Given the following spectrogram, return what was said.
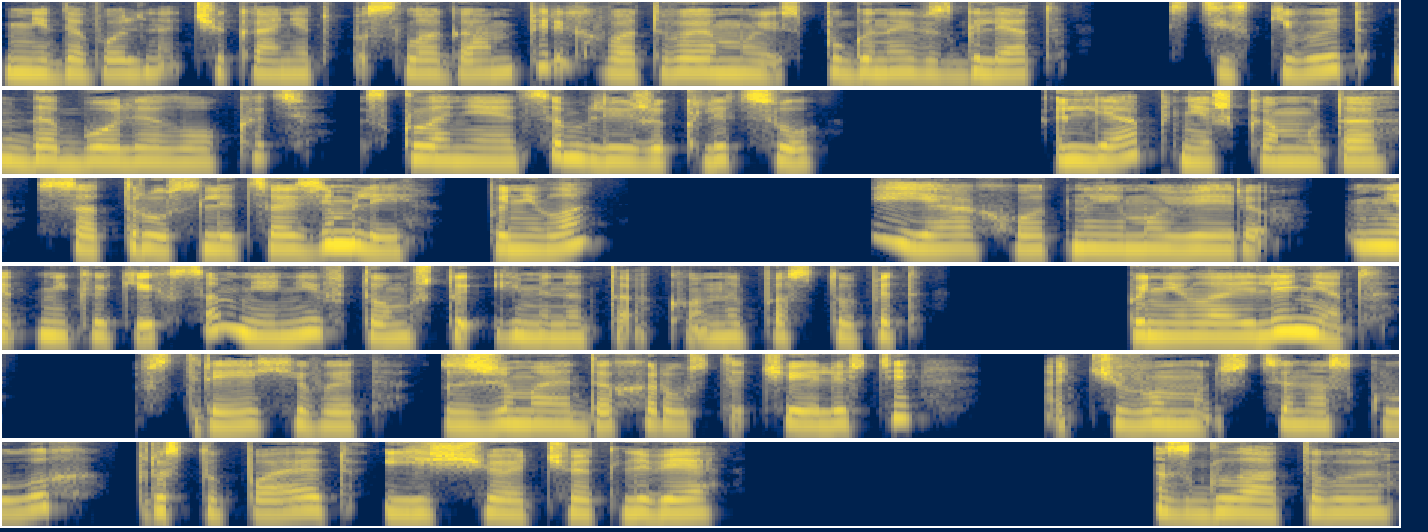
Недовольно чеканит по слогам, перехватывая мой испуганный взгляд. Стискивает до боли локоть, склоняется ближе к лицу. «Ляпнешь кому-то, сотру с лица земли, поняла?» И я охотно ему верю. Нет никаких сомнений в том, что именно так он и поступит. «Поняла или нет?» Встряхивает, сжимая до хруста челюсти, отчего мышцы на скулах проступают еще отчетливее. Сглатываю.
